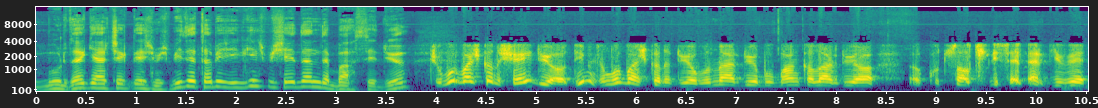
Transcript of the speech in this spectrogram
Burada gerçekleşmiş. Bir de tabii ilginç bir şeyden de bahsediyor. Cumhurbaşkanı şey diyor değil mi? Cumhurbaşkanı diyor bunlar diyor bu bankalar diyor kutsal kiliseler gibi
